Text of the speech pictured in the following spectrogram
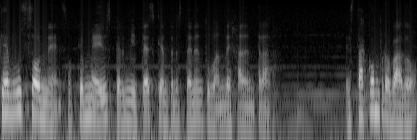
qué buzones o qué mails permites que estén en tu bandeja de entrada. Está comprobado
